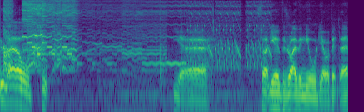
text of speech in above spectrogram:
Too loud. Too... Yeah. Slightly overdriving the audio a bit there.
